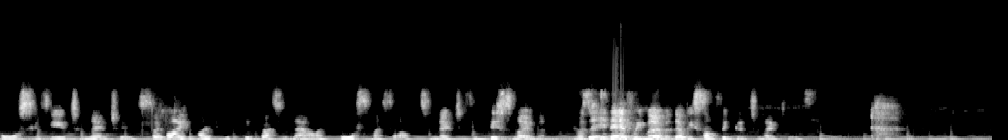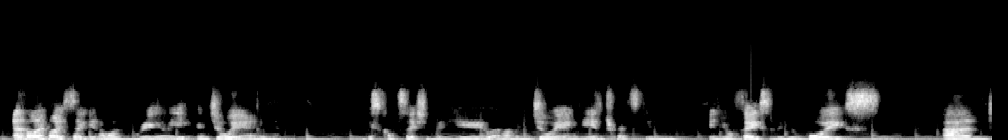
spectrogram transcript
forces you to notice. So if I if I think about it now, I force myself to notice in this moment. Because in every moment there'll be something good to notice. And I might say, you know, I'm really enjoying this conversation with you and I'm enjoying the interest in in your face and in your voice. And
